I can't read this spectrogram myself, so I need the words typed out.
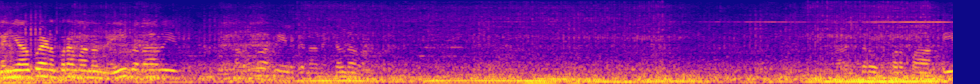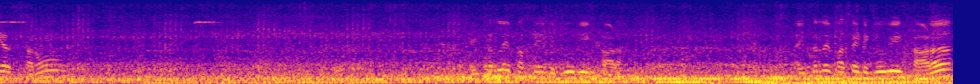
ਕਈਆਂ ਭੈਣ ਭਰਾਵਾਂ ਨੂੰ ਨਹੀਂ ਪਤਾ ਵੀ ਸਰੋਂ ਦਾ ਤੇਲ ਕਿੱਦਾਂ ਨਿਕਲਦਾ ਵਾ। ਇੱਧਰ ਉੱਪਰ ਪਾਤੀ ਹੈ ਸਰੋਂ। ਇੱਧਰਲੇ ਪਾਸੇ ਡਿੱਗੂਗੀ ਖਾਲ। ਇੱਧਰਲੇ ਪਾਸੇ ਡਿੱਗੂਗੀ ਖਾਲ।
